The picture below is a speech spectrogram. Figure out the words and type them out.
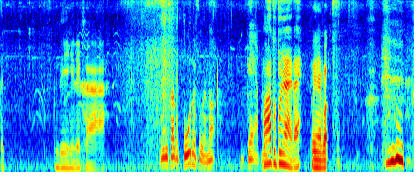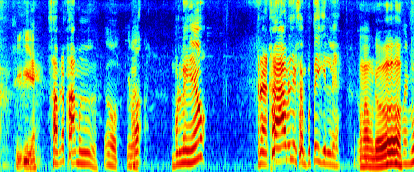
กันดีเห็นเลยขามีซับกับปูน่ะสุดเนาะแกะป้าตัวตัวใหญ่ไรตัวไงบ่ขี้อีเนี่ยสับได้พามือเออนี่เพราะบนแล้วราคามันยังสัมปตีกินเลยเอามามึงดูเว้นงู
